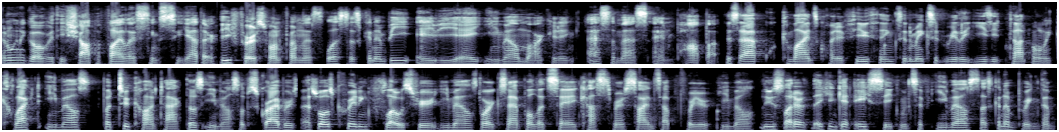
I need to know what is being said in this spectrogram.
and we're going to go over the Shopify listings together. The first one from this list is going to be AVA Email Marketing, SMS, and Pop-Up. This app combines quite a few things, and it makes it really easy to not only collect emails, but to contact those email subscribers, as well as creating flows for your emails. For example, let's say a customer signs up for your email newsletter, they can get a sequence of emails that's going to bring them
